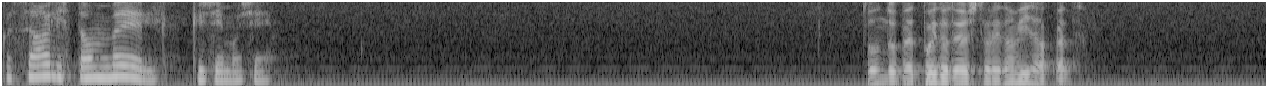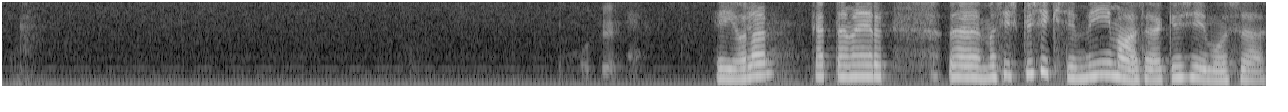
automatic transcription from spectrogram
kas saalist on veel küsimusi? tundub, et puidutöösturid on viisakad. Okay. ei ole kätemeerd. ma siis küsiksin viimase küsimuse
